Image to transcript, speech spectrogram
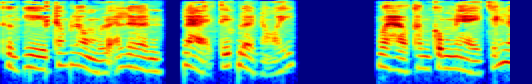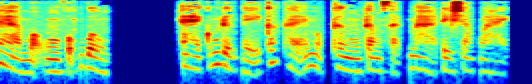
Thường Hy trong lòng lẽ lên, lại tiếp lời nói. Vào thâm cung này chính là một vũng bùn. Ai cũng đừng nghĩ có thể một thân trong sạch mà đi ra ngoài.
